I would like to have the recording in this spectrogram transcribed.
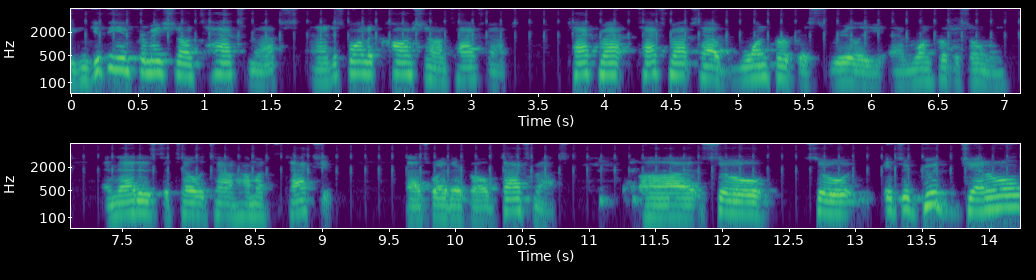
you can get the information on tax maps, and I just want to caution on tax maps. Tax, map, tax maps have one purpose, really, and one purpose only, and that is to tell the town how much to tax you. That's why they're called tax maps. Uh, so, so it's a good general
